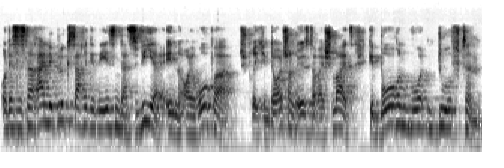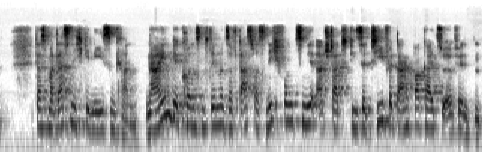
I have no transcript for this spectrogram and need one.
und es ist eine reine Glückssache gewesen, dass wir in Europa, sprich in Deutschland, Österreich, Schweiz, geboren wurden durften, dass man das nicht genießen kann. Nein, wir konzentrieren uns auf das, was nicht funktioniert, anstatt diese tiefe Dankbarkeit zu erfinden.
